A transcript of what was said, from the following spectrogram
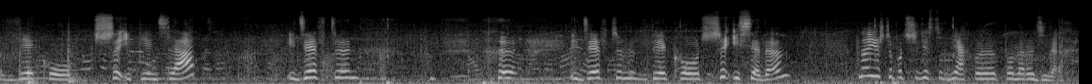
w wieku 3 i 5 lat i dziewczyn i dziewczyn w wieku 3 i 7. No i jeszcze po 30 dniach po, po narodzinach.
